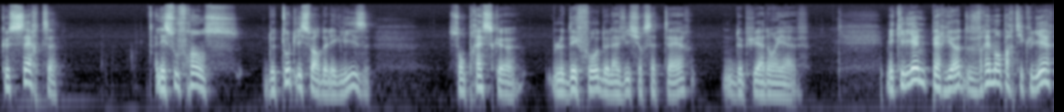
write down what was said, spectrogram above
que certes, les souffrances de toute l'histoire de l'Église sont presque le défaut de la vie sur cette terre depuis Adam et Ève. Mais qu'il y a une période vraiment particulière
